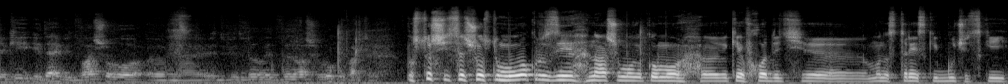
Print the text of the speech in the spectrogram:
який йде від вашого ем, від, від, від, від вашого руху партії? По 166 окрузі нашому, в якому е, в яке входить е, монастирський, Бучицький,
